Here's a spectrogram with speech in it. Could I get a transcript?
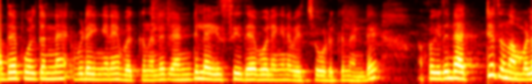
അതേപോലെ തന്നെ ഇവിടെ ഇങ്ങനെ വെക്കുന്നുണ്ട്. രണ്ട് ലൈസ് ഇതേപോലെ ഇങ്ങനെ വെച്ച് കൊടുക്കുന്നുണ്ട്. അപ്പോൾ ഇതിന്റെ അറ്റത്ത് നമ്മൾ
